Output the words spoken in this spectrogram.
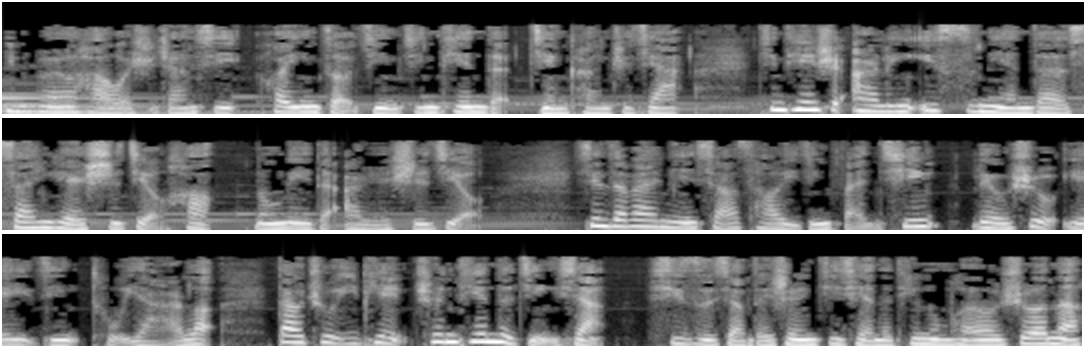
听众朋友好，我是张希，欢迎走进今天的健康之家。今天是二零一四年的三月十九号，农历的二月十九。现在外面小草已经返青，柳树也已经吐芽了，到处一片春天的景象。西子想对收音机前的听众朋友说呢，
